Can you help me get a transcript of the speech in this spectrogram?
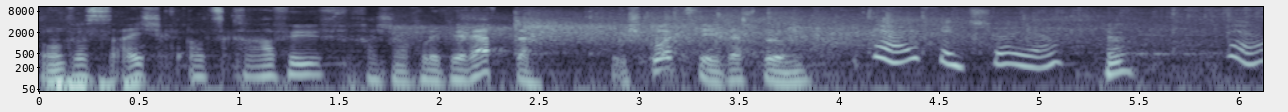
Und was sagst du als K5? Kannst du noch ein bisschen bewerten? Ist gut gewesen, der Sprung? Ja, ich finde schon, ja. Ja? Ja.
